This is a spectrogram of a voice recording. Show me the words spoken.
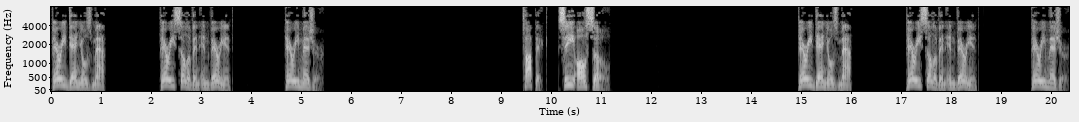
Parry-Daniels map. Parry-Sullivan invariant. Parry measure Topic. See also. Parry-Daniels map. Parry-Sullivan invariant. Parry measure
